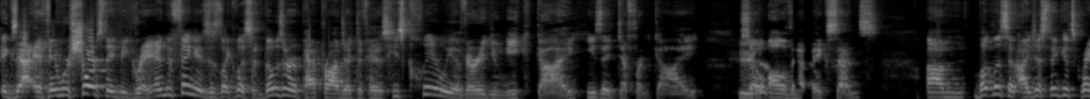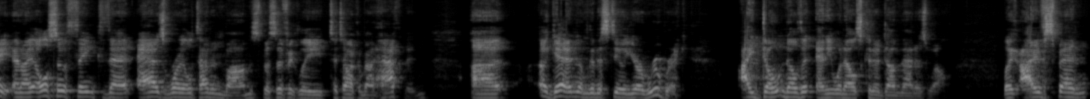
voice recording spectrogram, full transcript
Exactly. If they were shorts, they'd be great. And the thing is, is like, listen, those are a pet project of his. He's clearly a very unique guy. He's a different guy. So all of that makes sense. Um, but listen, I just think it's great. And I also think that as Royal Tenenbaum, specifically to talk about Hackman, uh, again, I'm going to steal your rubric. I don't know that anyone else could have done that as well. Like I've spent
